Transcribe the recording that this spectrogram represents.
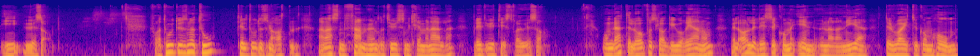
i USA. Fra 2002 til 2018 er nesten 500 000 kriminelle blitt utvist fra USA. Om dette lovforslaget går igjennom, vil alle disse komme inn under den nye The Right to Come Home,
